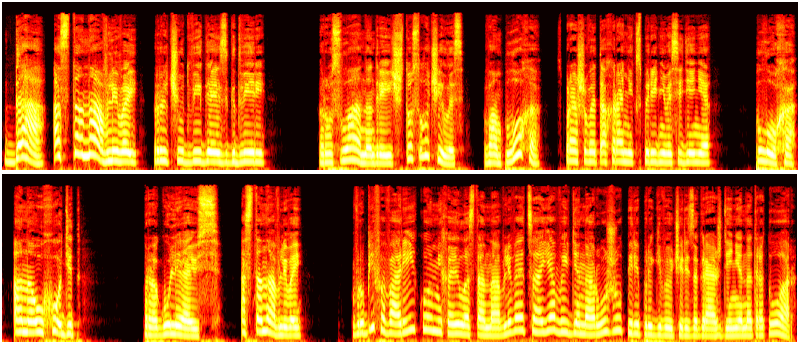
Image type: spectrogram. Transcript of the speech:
«Да, останавливай!» — рычу, двигаясь к двери. «Руслан Андреевич, что случилось? «Вам плохо?» — спрашивает охранник с переднего сиденья. «Плохо. Она уходит». «Прогуляюсь. Останавливай». Врубив аварийку, Михаил останавливается, а я, выйдя наружу, перепрыгиваю через ограждение на тротуар.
